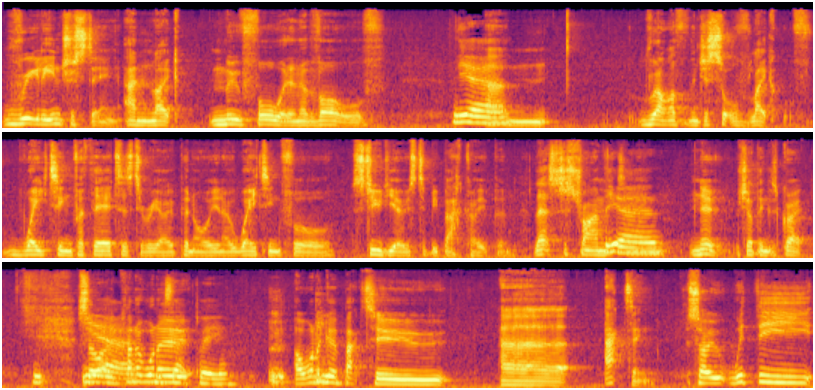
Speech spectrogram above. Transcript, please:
really interesting and like move forward and evolve yeah um, rather than just sort of like waiting for theatres to reopen or you know waiting for studios to be back open. Let's just try and make Yeah. something new, which I think is great. So I kind of want to exactly I want to go back to uh, acting. So with the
